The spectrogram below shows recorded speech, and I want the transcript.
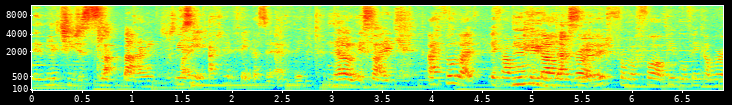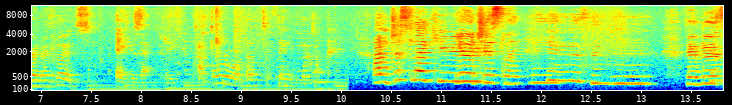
It literally just slap bang. Just You like- see, I don't think that's it. Actually, no, it's like I feel like if I'm walking down the road it. from afar, people think I'm wearing no clothes. exactly. I don't want them to think that. I'm just like you. You're just like me. I'm just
